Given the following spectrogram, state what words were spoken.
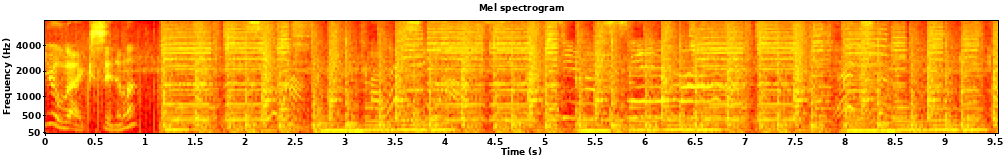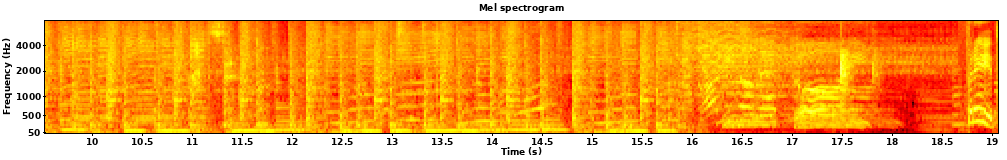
You like cinema? Привіт!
